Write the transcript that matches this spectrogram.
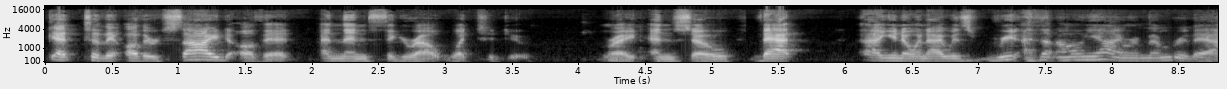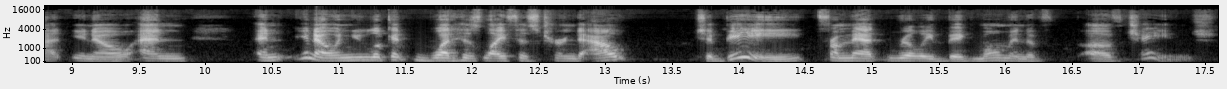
get to the other side of it and then figure out what to do. Right. Mm-hmm. And so that, uh, you know, and I was, re- I thought, oh, yeah, I remember that, you know, and, and you know and you look at what his life has turned out to be from that really big moment of of change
